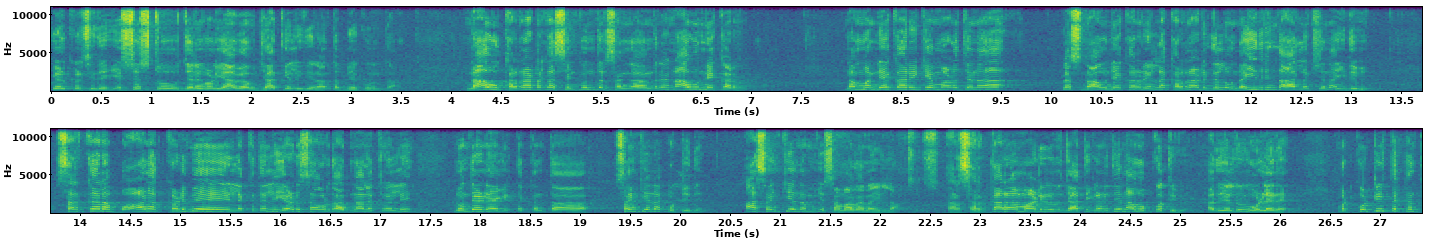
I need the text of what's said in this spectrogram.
ಹೇಳ್ಕಳಿಸಿದೆ. ಎಷ್ಟೆಷ್ಟು ಜನಗಳು ಯಾವ್ಯಾವ ಜಾತಿಯಲ್ಲಿದ್ದೀರಾ ಅಂತ ಬೇಕು ಅಂತ. ನಾವು ಕರ್ನಾಟಕ ಸೆಂಗುಂದರ್ ಸಂಘ ಅಂದರೆ ನಾವು ನೇಕಾರರು. ನಮ್ಮ ನೇಕಾರಿಕೆ ಮಾಡೋ ಜನ, ಪ್ಲಸ್ ನಾವು ನೇಕಾರರು ಎಲ್ಲ ಕರ್ನಾಟಕದಲ್ಲಿ ಒಂದು ಐದರಿಂದ ಆರು ಲಕ್ಷ ಜನ ಇದ್ದೀವಿ. ಸರ್ಕಾರ ಭಾಳ ಕಡಿಮೆ ಲೆಕ್ಕದಲ್ಲಿ ಎರಡು ಸಾವಿರದ ಹದಿನಾಲ್ಕರಲ್ಲಿ ನೋಂದಣಿ ಆಗಿರ್ತಕ್ಕಂಥ ಸಂಖ್ಯೆನ ಕೊಟ್ಟಿದೆ. ಆ ಸಂಖ್ಯೆ ನಮಗೆ ಸಮಾಧಾನ ಇಲ್ಲ. ಸರ್ಕಾರ ಮಾಡಿರೋದು ಜಾತಿ ಗಣತಿ ನಾವು ಒಪ್ಕೋತೀವಿ. ಅದು ಎಲ್ರಿಗೂ ಒಳ್ಳೆಯದೇ ಬಟ್ ಕೊಟ್ಟಿರ್ತಕ್ಕಂಥ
